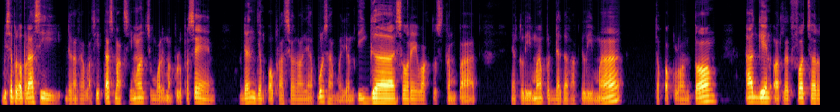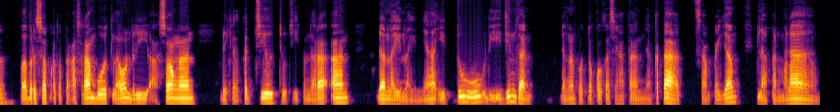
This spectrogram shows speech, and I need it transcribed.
bisa beroperasi dengan kapasitas maksimal cuma 50% dan jam operasionalnya pun sampai jam 3 sore waktu setempat. Yang kelima, pedagang kaki lima toko kelontong, agen outlet voucher, barbershop atau pangkas rambut, laundry, asongan, bengkel kecil, cuci kendaraan, dan lain-lainnya itu diizinkan dengan protokol kesehatan yang ketat sampai jam 8 malam.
